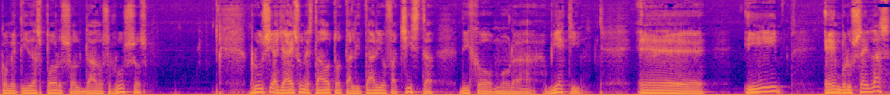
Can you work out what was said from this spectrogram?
cometidas por soldados rusos. Rusia ya es un estado totalitario fascista, dijo Morawiecki. Eh, y en Bruselas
